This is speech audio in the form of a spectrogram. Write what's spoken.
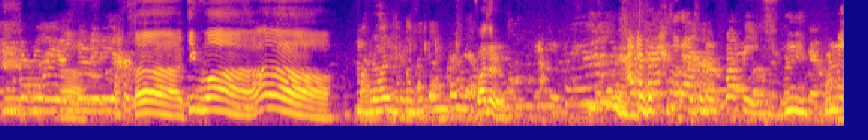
Bibirian, Ah. bibirian. uh, give one. Oh. Maglawan buto-buto ba niya? Father. Papi. Hmm. Nami.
